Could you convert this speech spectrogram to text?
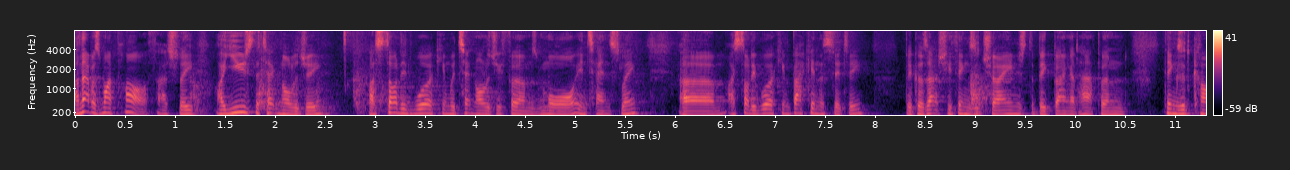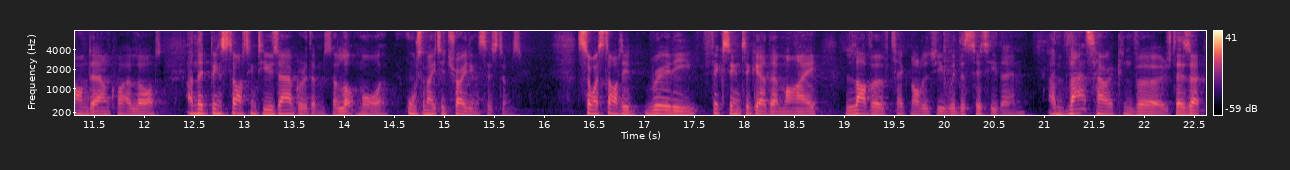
and that was my path, actually. I used the technology I started working with technology firms more intensely. Um, I started working back in the city because actually things had changed, the Big Bang had happened, things had calmed down quite a lot, and they'd been starting to use algorithms a lot more, automated trading systems. So I started really fixing together my love of technology with the city then, and that's how it converged. There's a,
